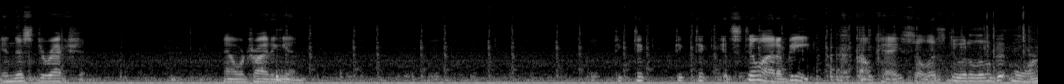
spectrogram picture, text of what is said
in this direction. Now we'll try it again. Tick, tick, tick, tick. It's still out of beat. Okay, so let's do it a little bit more.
